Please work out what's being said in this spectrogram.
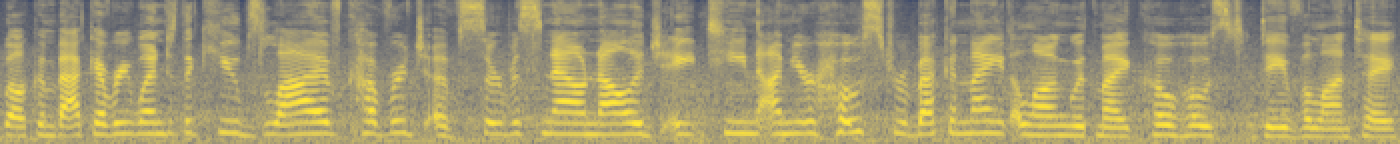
Welcome back everyone to theCUBE's live coverage of ServiceNow Knowledge 18. I'm your host, Rebecca Knight, along with my co-host, Dave Vellante.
